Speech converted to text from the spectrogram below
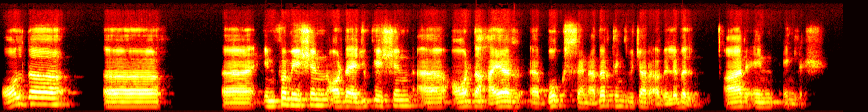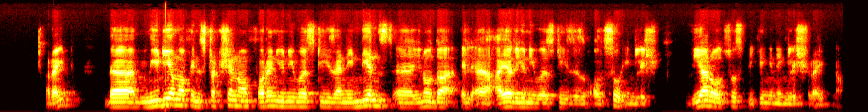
all the uh, uh, information or the education uh, or the higher uh, books and other things which are available are in English, right? The medium of instruction of foreign universities and Indians, uh, you know, the uh, higher universities is also English. We are also speaking in English right now.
